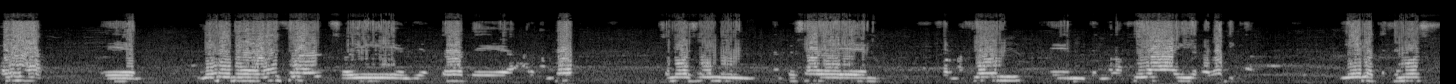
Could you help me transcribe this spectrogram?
Hola, eh, yo soy de Valencia, soy el director de Argambot. Somos un- una empresa de formación en tecnología y robótica. Y lo que hacemos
